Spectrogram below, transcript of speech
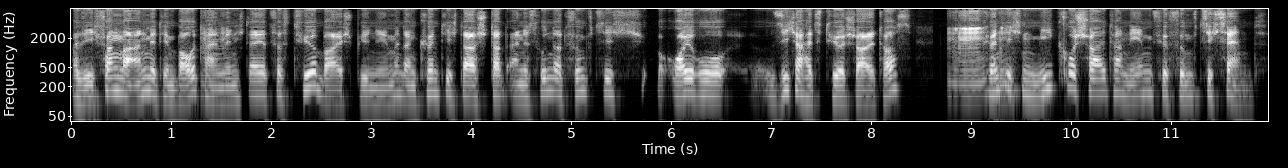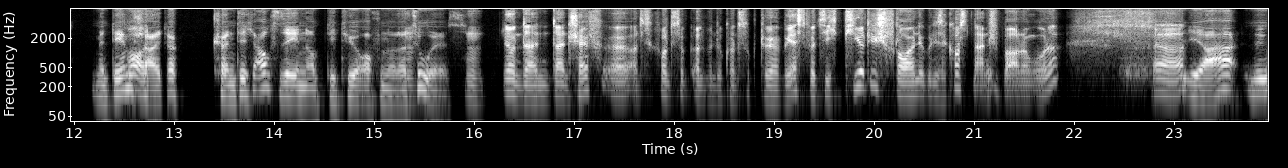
Also ich fange mal an mit den Bauteilen. Mhm. Wenn ich da jetzt das Türbeispiel nehme, dann könnte ich da statt eines 150 Euro Sicherheitstürschalters Mhm. Könnte ich einen Mikroschalter nehmen für 50 Cent. Mit dem oh. Schalter könnte ich auch sehen, ob die Tür offen oder mhm. zu ist. Mhm. Ja, und dein, dein Chef, äh, als Konstrukteur, also wenn du Konstrukteur wärst, wird sich tierisch freuen über diese Kosteneinsparung, oder? Ja, ja, äh,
